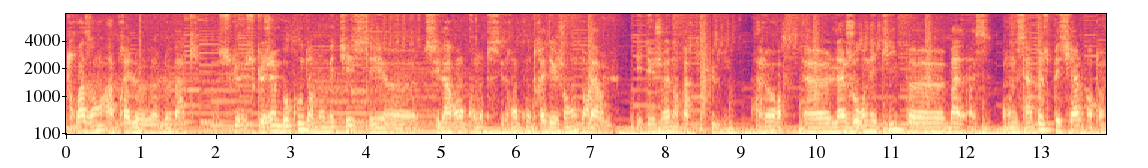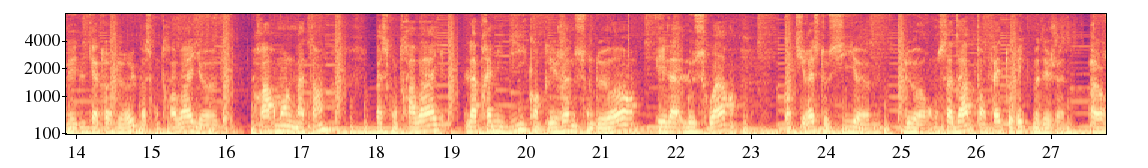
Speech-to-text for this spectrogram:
trois ans après le, bac. Ce que, j'aime beaucoup dans mon métier, c'est euh, la rencontre, c'est de rencontrer des gens dans la rue, et des jeunes en particulier. Alors la journée type, bah, c'est un peu spécial quand on est éducateur de rue parce qu'on travaille rarement le matin parce qu'on travaille l'après-midi quand les jeunes sont dehors et le soir quand ils restent aussi euh, dehors. On s'adapte en fait au rythme des jeunes. Alors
